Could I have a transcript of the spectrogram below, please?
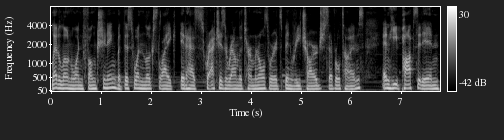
let alone one functioning, but this one looks like it has scratches around the terminals where it's been recharged several times. And he pops it in,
